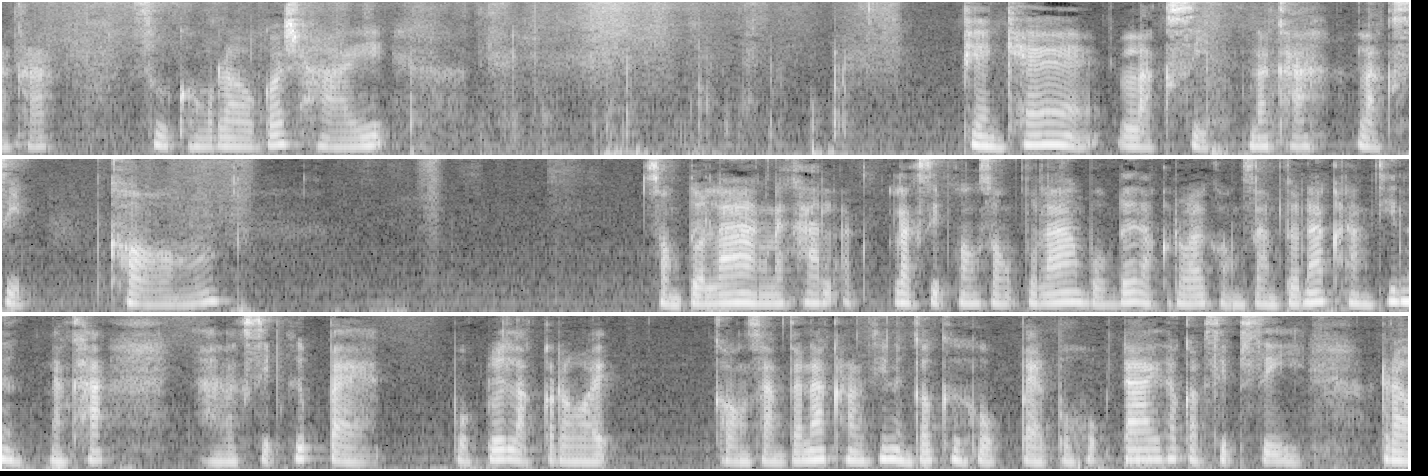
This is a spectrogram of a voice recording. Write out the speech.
นะคะ สูตรของเราก็ใช้ เพียงแค่หลักสิบนะคะ หลักสิบของสองตัวล่างนะคะหลักหลักสิบของสองตัวล่างบวกด้วยหลักร้อยของสามตัวหน้าครั้งที่หนึ่งนะคะหลักสิบคือแปดบวกด้วยหลักร้อยของสามตัวหน้าครั้งที่หนึ่งก็คือหกแปดบวกหกได้เท่ากับสิบสี่เรา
